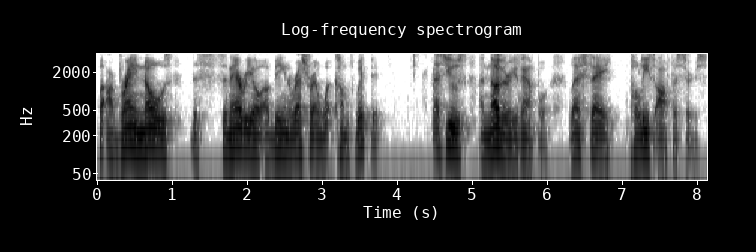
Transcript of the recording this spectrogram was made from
But our brain knows the scenario of being in a restaurant and what comes with it. Let's use another example. Let's say police officers.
